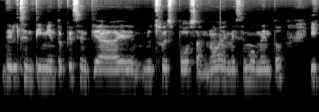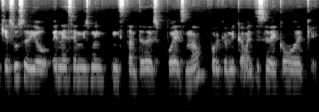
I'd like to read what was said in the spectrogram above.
del sentimiento que sentía eh, su esposa, ¿no? En ese momento y qué sucedió en ese mismo instante después, ¿no? Porque únicamente se ve como de que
